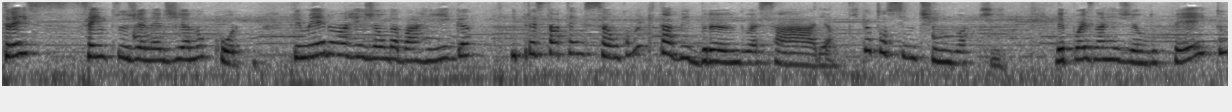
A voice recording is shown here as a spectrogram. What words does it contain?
três centros de energia no corpo. Primeiro na região da barriga e prestar atenção, como é que está vibrando essa área? O que, que eu estou sentindo aqui? Depois na região do peito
